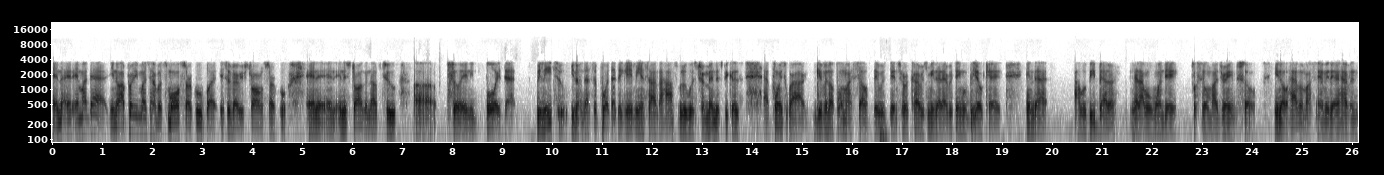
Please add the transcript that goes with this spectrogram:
and, and and my dad. You know, I pretty much have a small circle, but it's a very strong circle, and and, and it's strong enough to uh, fill any void that we need to. You know, that support that they gave me inside the hospital was tremendous because at points where I given up on myself, they was there to encourage me that everything would be okay and that I would be better and that I would one day fulfill my dreams. So, you know, having my family there, having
